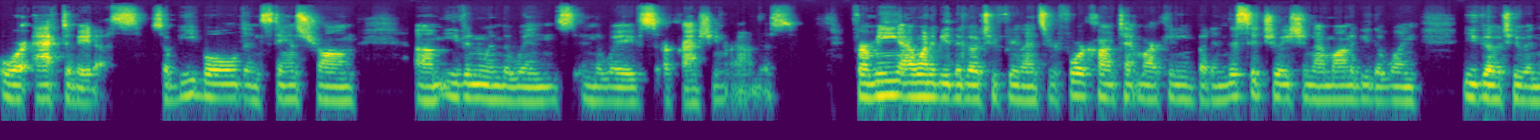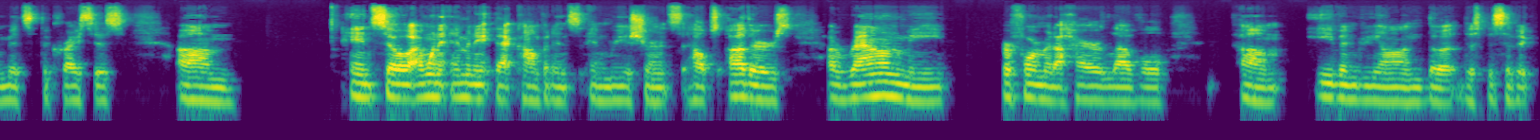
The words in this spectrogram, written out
or activate us. So be bold and stand strong, um, even when the winds and the waves are crashing around us. For me, I want to be the go-to freelancer for content marketing, but in this situation, I want to be the one you go to in the midst of the crisis. Um, and so I want to emanate that confidence and reassurance that helps others around me perform at a higher level, um, even beyond the, the specific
